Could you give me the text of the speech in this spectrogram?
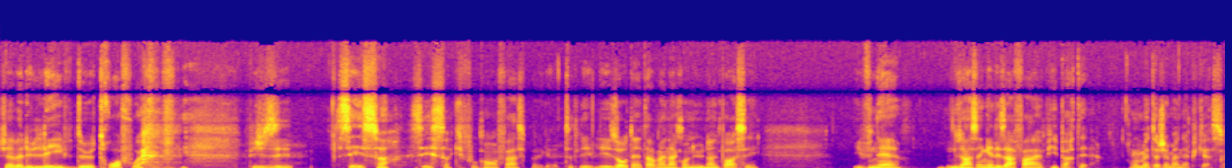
J'avais lu le livre deux, trois fois. puis je dis, c'est ça, c'est ça qu'il faut qu'on fasse. Parce que tous les, les autres intervenants qu'on a eus dans le passé, ils venaient, nous enseignaient des affaires, puis ils partaient. On le mettait jamais en application.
